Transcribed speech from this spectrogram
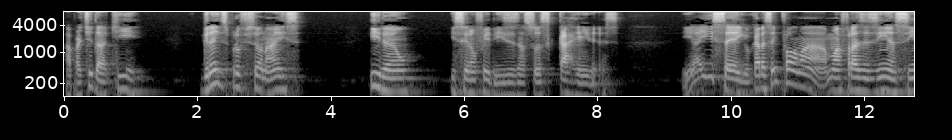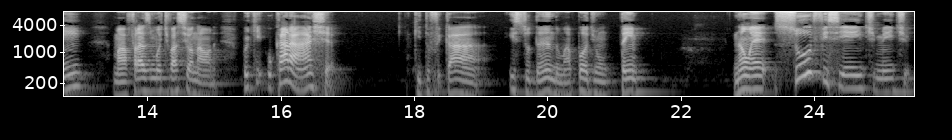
A partir daqui, grandes profissionais irão e serão felizes nas suas carreiras. E aí segue, o cara sempre fala uma, uma frasezinha assim, uma frase motivacional, né? Porque o cara acha que tu ficar estudando uma porra de um tempo não é suficientemente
